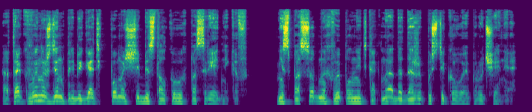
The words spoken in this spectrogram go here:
А так вынужден прибегать к помощи бестолковых посредников, не способных выполнить как надо даже пустяковое поручение.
